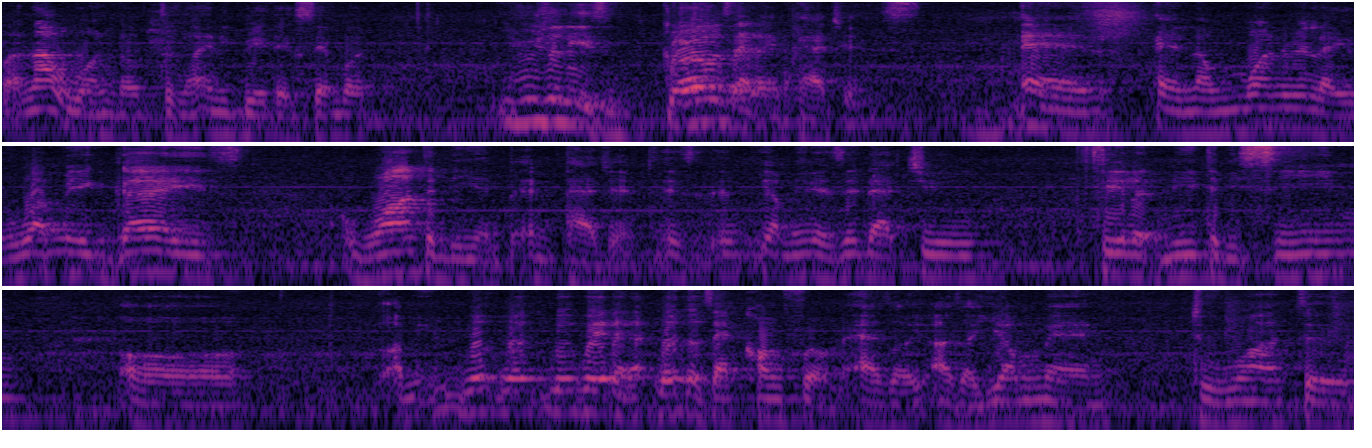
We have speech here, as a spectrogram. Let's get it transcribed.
well, not wonder to not any great extent, but usually it's girls that are in pageants, mm-hmm. and and I'm wondering like what make guys want to be in, in pageant? Is I mean, is it that you feel a need to be seen, or I mean, what, what, where, where, that- where does that come from as a, as a young man to want to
